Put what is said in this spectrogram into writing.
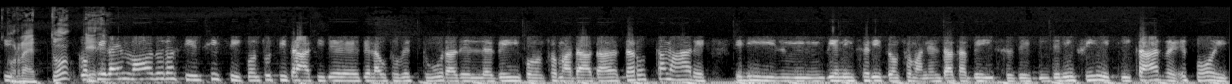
sì. corretto. Compila e... in modulo, sì, sì, sì, con tutti i dati de, dell'autovettura, del veicolo, insomma, da, da, da rottamare e lì mm, viene inserito insomma, nel database de, dell'Infinity Car e poi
